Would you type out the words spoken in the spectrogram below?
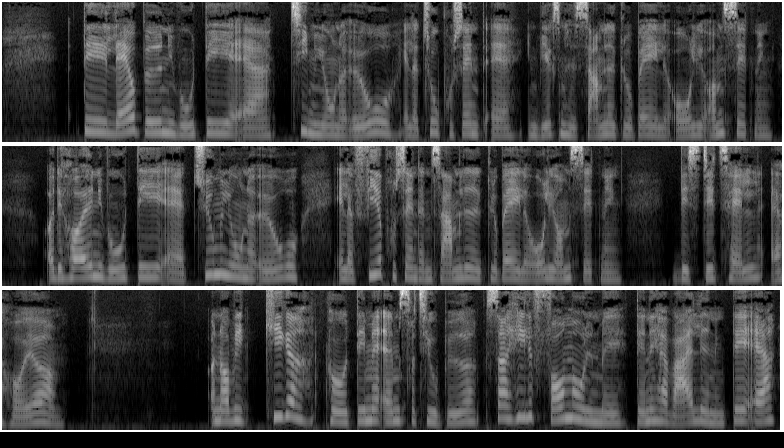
Det lave bødeniveau, det er 10 millioner euro, eller 2 procent af en virksomheds samlede globale årlige omsætning. Og det høje niveau, det er 20 millioner euro, eller 4 procent af den samlede globale årlige omsætning, hvis det tal er højere. Og når vi kigger på det med administrative bøder, så er hele formålet med denne her vejledning, det er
